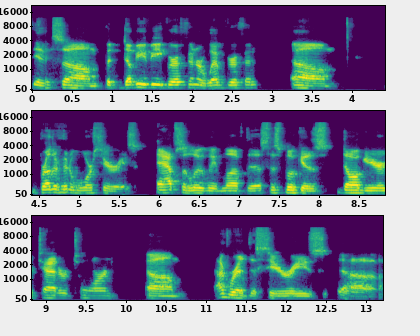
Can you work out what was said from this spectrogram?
It's um, but wb griffin or webb griffin. Um, Brotherhood of War series. Absolutely love this. This book is dog eared, tattered, torn. Um, I've read this series. Uh,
